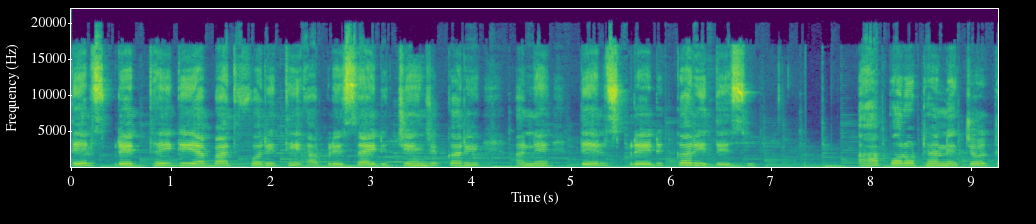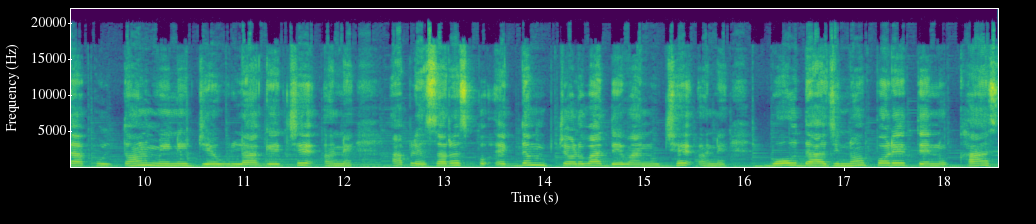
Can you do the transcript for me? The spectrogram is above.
તેલ સ્પ્રેડ થઈ ગયા બાદ ફરીથી આપણે સાઈડ ચેન્જ કરી અને તેલ સ્પ્રેડ કરી દઈશું. આ પરોઠાને ચડતા કુલ ત્રણ મિનિટ જેવું લાગે છે અને આપણે સરસ એકદમ ચડવા દેવાનું છે અને બહુ દાજ ન પડે તેનું ખાસ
